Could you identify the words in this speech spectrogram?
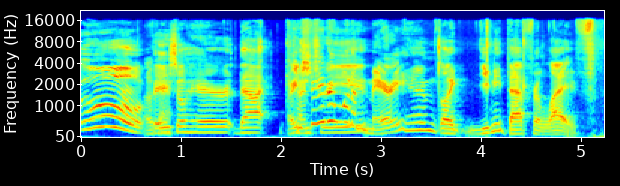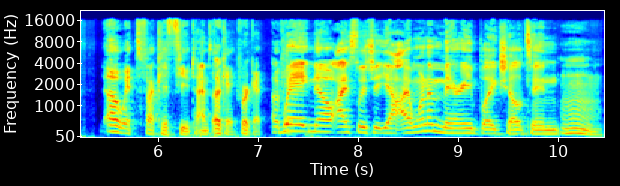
ooh, facial hair. That Are country. you sure you don't want to marry him? Like, you need that for life. Oh, it's fuck a few times. Okay, we're good. Okay. Wait, no, I switch it. Yeah, I want to marry Blake Shelton, mm.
